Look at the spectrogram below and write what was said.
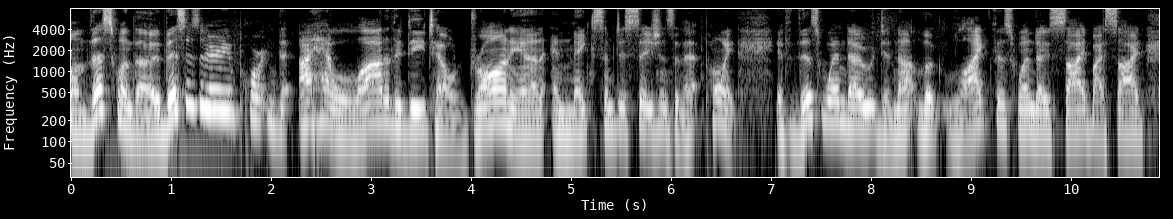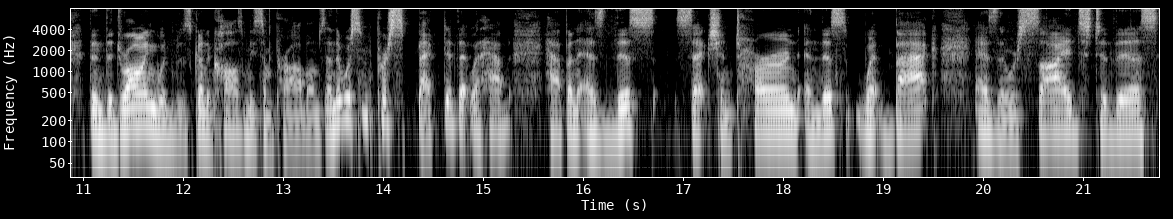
On this one though, this is very important that I had a lot of the detail drawn in and make some decisions at that point. If this window did not look like this window side by side, then the drawing would, was going to cause me some problems. And there was some perspective that would have happen as this section turned and this went back as there were sides to this,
